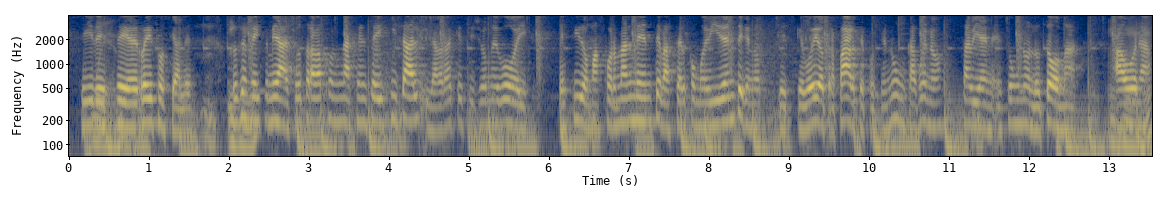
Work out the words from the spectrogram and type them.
¿sí? De, redes sociales. Entonces me dice, mira, yo trabajo en una agencia digital y la verdad que si yo me voy vestido más formalmente va a ser como evidente que, no, que, voy a otra parte, porque nunca, bueno, está bien, eso uno lo toma. Ahora,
